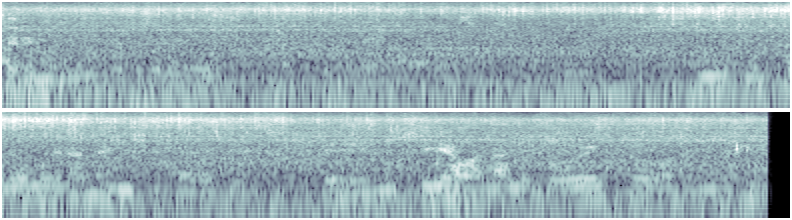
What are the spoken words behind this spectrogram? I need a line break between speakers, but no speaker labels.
Cosas ceremoniales que te ponen ahí. Un, un saludo muy grande a Guille, que sigue avalando todo esto.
